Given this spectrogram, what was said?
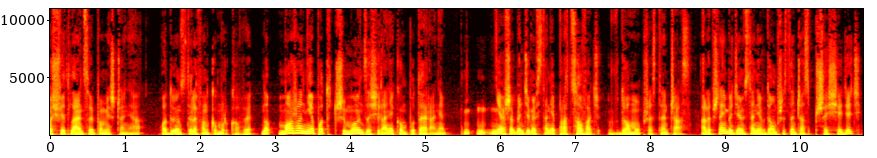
oświetlając sobie pomieszczenia, ładując telefon komórkowy, no może nie podtrzymując zasilania komputera, nie? nie, że będziemy w stanie pracować w domu przez ten czas, ale przynajmniej będziemy w stanie w domu przez ten czas przesiedzieć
